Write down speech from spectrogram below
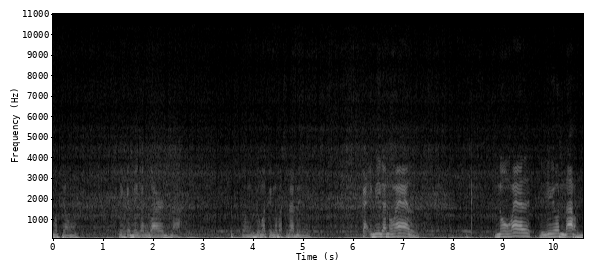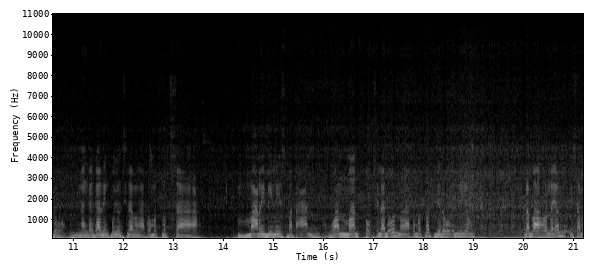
kamot-mot yung yung kaibigang guard na dumating na ba sila ni kaibigan Noel. Noel Leonardo. Nanggagaling po yun sila mga kamutmut sa Maribilis Bataan. One month po sila doon mga kamutmut biruin nyo yung trabaho na yon isang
